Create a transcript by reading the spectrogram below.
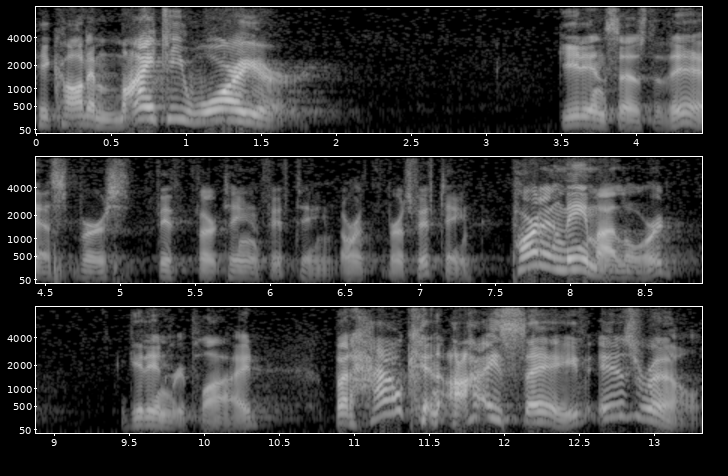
he called him mighty warrior. Gideon says to this, verse 13 and 15, or verse 15, Pardon me, my Lord. Gideon replied, But how can I save Israel?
